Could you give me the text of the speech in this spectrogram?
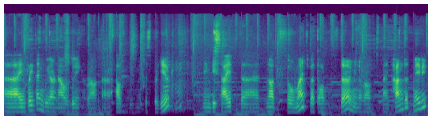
uh, in Playtime we are now doing around uh, 1,000 images per year. Okay. And B-side, uh, not so much, but almost there, I mean around 900 maybe.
